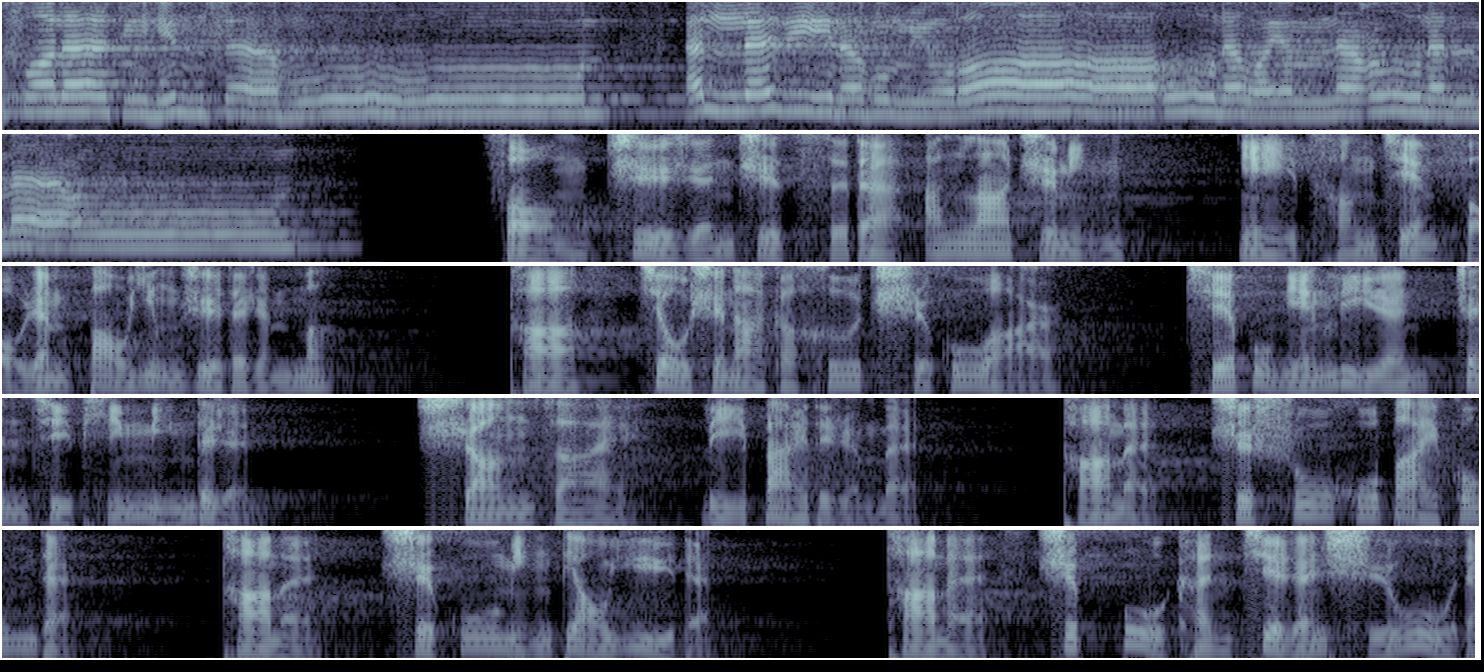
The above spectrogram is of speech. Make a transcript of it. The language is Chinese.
صلاتهم ساهون الذين هم يراءون ويمنعون الماعون 奉至仁至慈的安拉之名，你曾见否认报应日的人吗？他就是那个呵斥孤儿，且不勉励人赈济平民的人。 伤在礼拜的人们，他们是疏忽拜功的，他们是沽名钓誉的，他们是不肯借人食物的。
